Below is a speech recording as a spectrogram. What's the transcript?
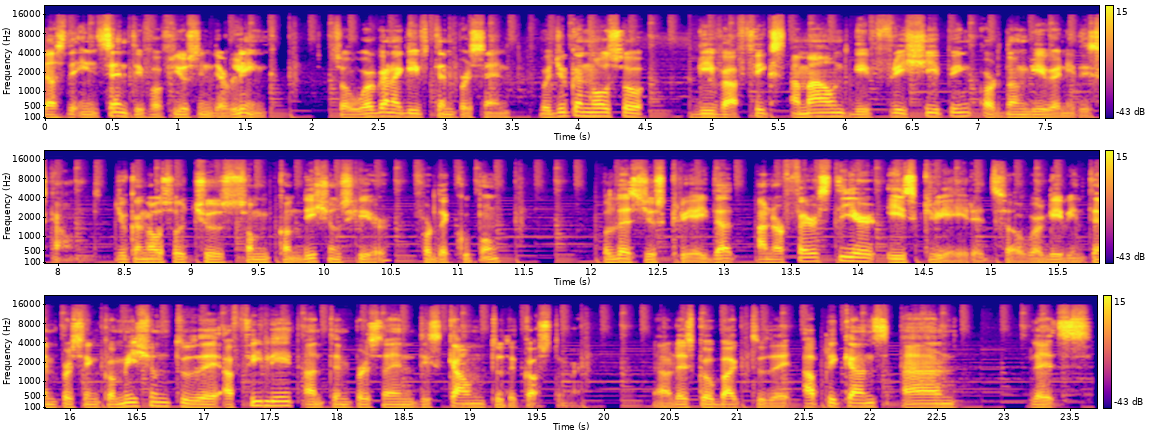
That's the incentive of using their link. So we're gonna give 10%, but you can also give a fixed amount, give free shipping, or don't give any discount. You can also choose some conditions here for the coupon but let's just create that. And our first tier is created. So we're giving 10% commission to the affiliate and 10% discount to the customer. Now let's go back to the applicants and let's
